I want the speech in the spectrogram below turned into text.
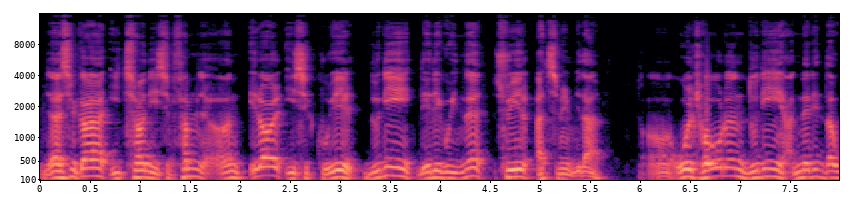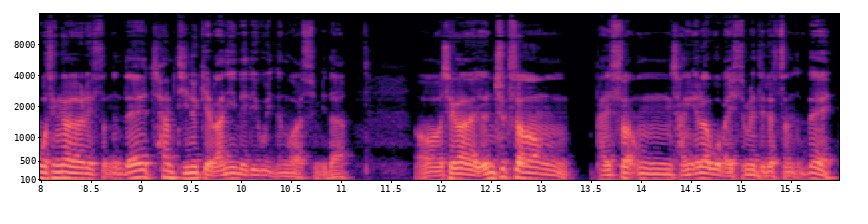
안녕하십니까. 2023년 1월 29일 눈이 내리고 있는 주일 아침입니다. 어, 올 겨울은 눈이 안 내린다고 생각을 했었는데 참 뒤늦게 많이 내리고 있는 것 같습니다. 어, 제가 연축성 발성 장애라고 말씀을 드렸었는데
